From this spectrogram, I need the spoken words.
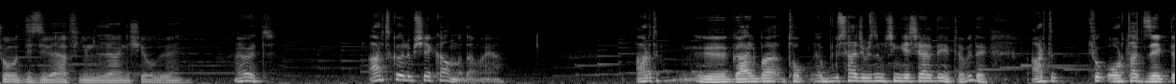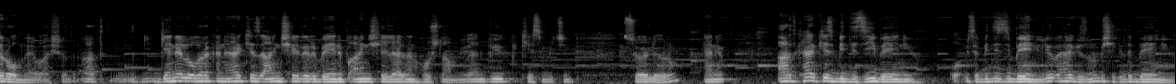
Çoğu dizi veya filmde de aynı şey oluyor yani. Evet. Artık öyle bir şey kalmadı ama ya. Artık e, galiba top, bu sadece bizim için geçerli değil tabii de artık çok ortak zevkler olmaya başladı. Artık genel olarak hani herkes aynı şeyleri beğenip aynı şeylerden hoşlanmıyor. Yani büyük bir kesim için söylüyorum. Yani artık herkes bir diziyi beğeniyor. Mesela bir dizi beğeniliyor ve herkes onu bir şekilde beğeniyor.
